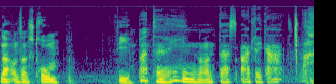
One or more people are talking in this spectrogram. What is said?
Na, unseren Strom. Die Batterien und das Aggregat. Ach,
